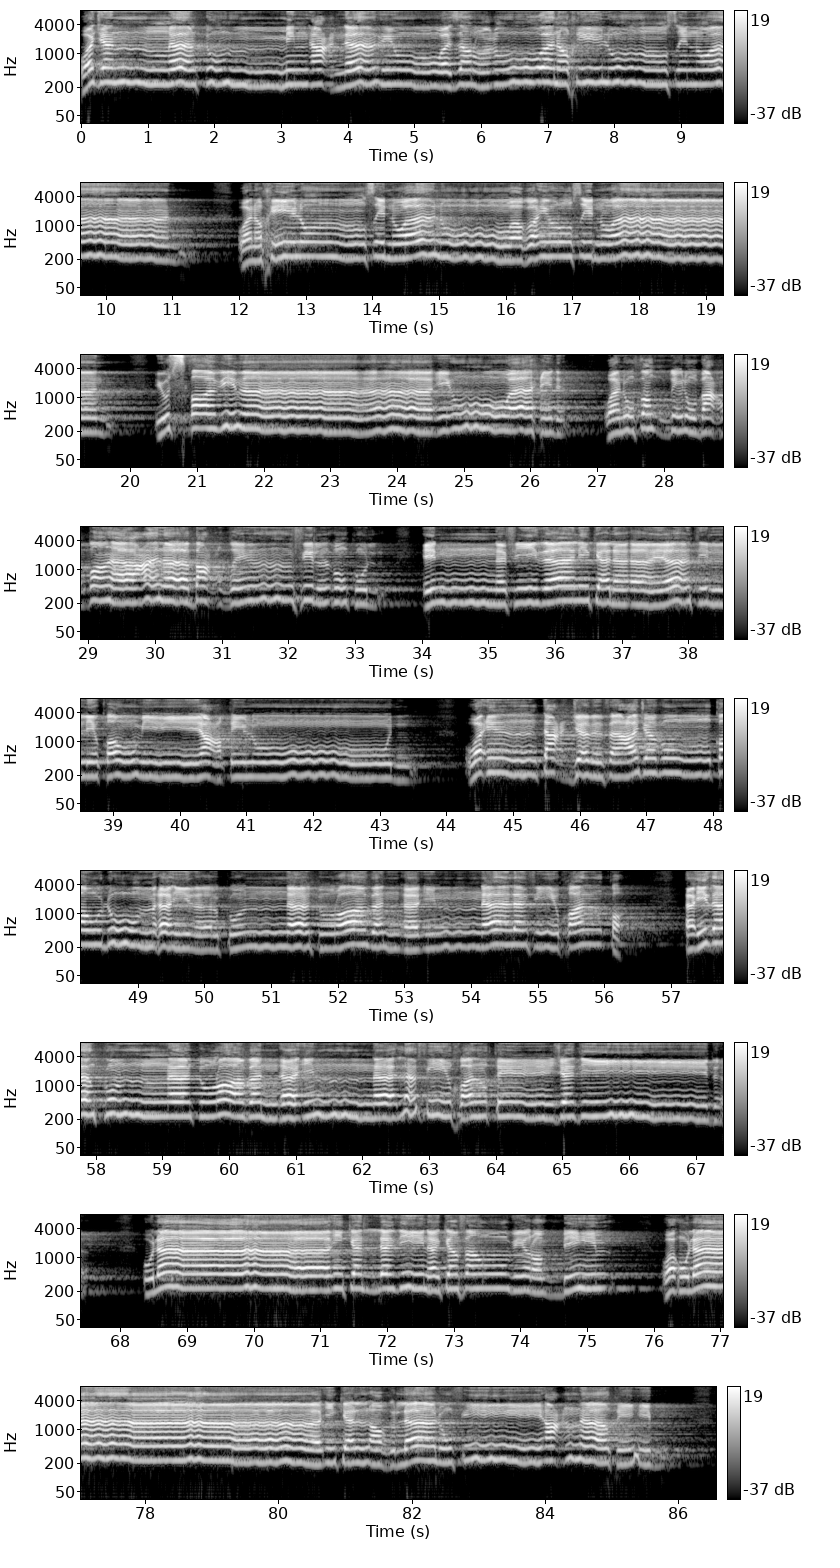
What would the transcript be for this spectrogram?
وجنات من أعناب وزرع ونخيل صنوان ونخيل صنوان وغير صنوان يسقى بماء ونفضل بعضها على بعض في الأكل. إن في ذلك لآيات لقوم يعقلون. وإن تعجب فعجب قولهم أإذا كنا ترابا أإنا لفي خلق. أإذا كنا ترابا أإنا لفي خلق جديد أولئك الذين كفروا بربهم وأولئك الأغلال في أعناقهم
